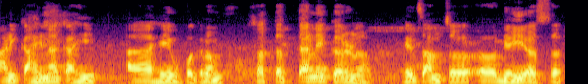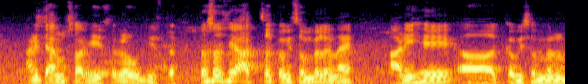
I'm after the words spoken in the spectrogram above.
आणि काही ना काही हे उपक्रम सातत्याने करणं हेच आमचं ध्येय असतं. आणि त्यानुसार हे सगळं उद्दिष्ट. तसंच हे आजचं कविसंमेलन आहे. आणि हे कविसंमेलन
